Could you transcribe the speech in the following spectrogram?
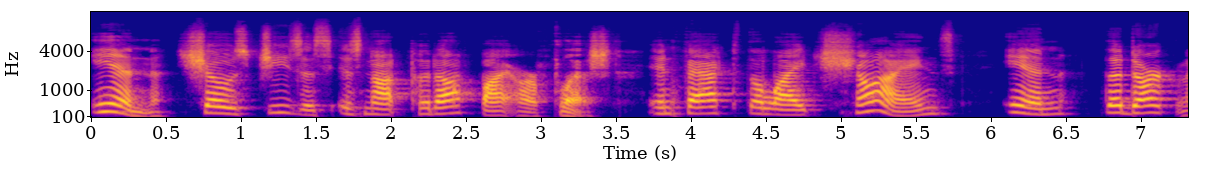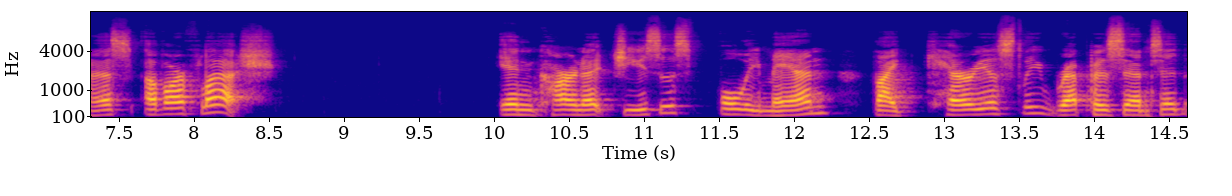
in shows Jesus is not put off by our flesh. In fact, the light shines in the darkness of our flesh. Incarnate Jesus, fully man, vicariously represented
